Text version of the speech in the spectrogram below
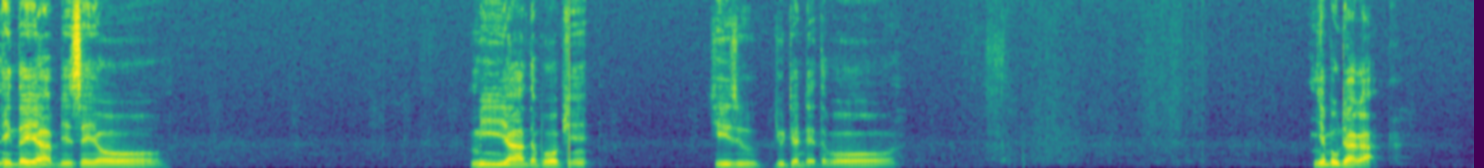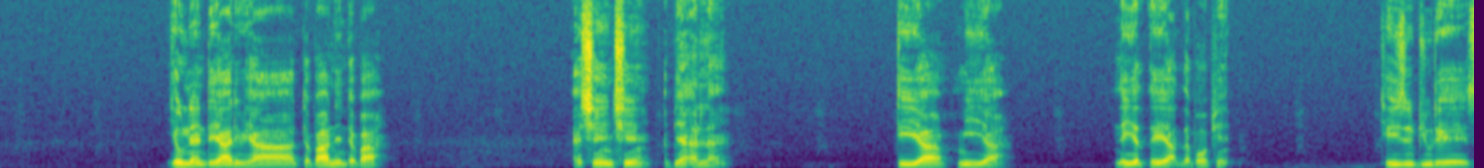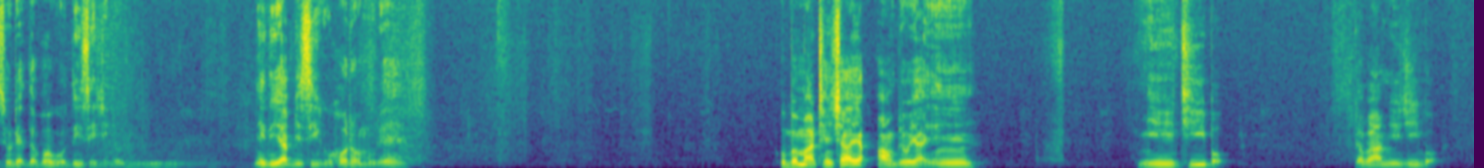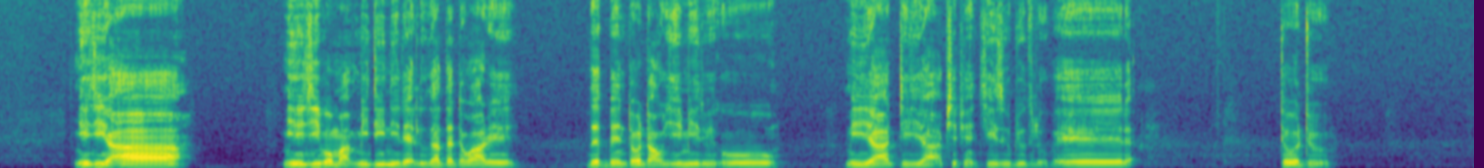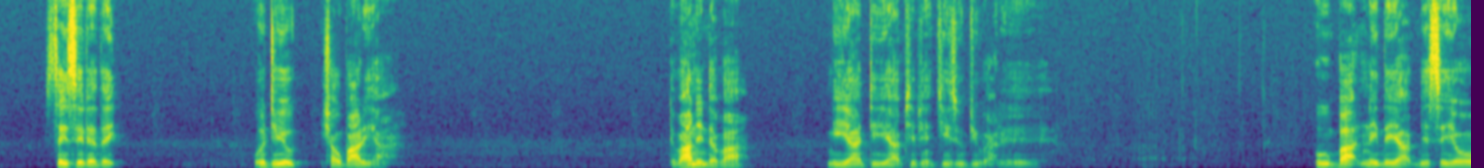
နေတယပစ္စယောမိယာသဘောဖြင့်ယေရှုပြုတတ်တဲ့သဘောမြတ်ဗုဒ္ဓကယုံ nant တရားတွေဟာတစ်ပါးနဲ့တစ်ပါးအချင်းချင်းအပြန်အလှန် တရားမိယာနေရသေးရသဘောဖြင့်ဂျေဇုပြုတယ်ဆိုတဲ့သဘောကိုသိစေခြင်းတို့နေတရားပစ္စည်းကိုဟောတော်မူတယ်ဥပမာထင်ရှားရအောင်ပြောရရင်မြေကြီးပေါ့ကဘာမြေကြီးပေါ့မြေကြီးဟာ မြေကြီးပေါ်မှာမိတီးနေတဲ့လူသားတ attva တွေသစ်ပင်တောတောင်ရေမြေတွေကိုမိယာတီယာအဖြစ်ဖြင့်ကျေစုပြုသလိုပဲတဲ့တို့အတူစိတ်စေတသိက်ဝိတ္တယုတ်၆ပါးတွေဟာတပါးနဲ့တပါးမိယာတီယာအဖြစ်ဖြင့်ကျေစုပြုပါတယ် ဥပနေတယပစ္စယော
